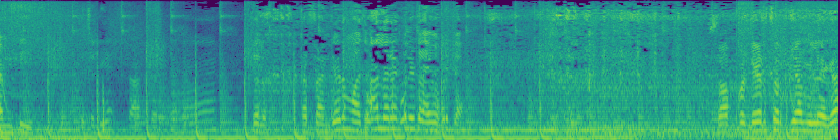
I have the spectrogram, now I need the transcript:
एमटी तो चलिए स्टार्ट करते हैं। चलो संजय तो मज़ा ले रहा है ड्राइवर का। सबको डेढ़ सौ रुपया मिलेगा।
